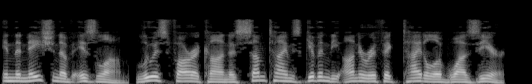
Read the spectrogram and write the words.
In the Nation of Islam, Louis Farrakhan is sometimes given the honorific title of wazir.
